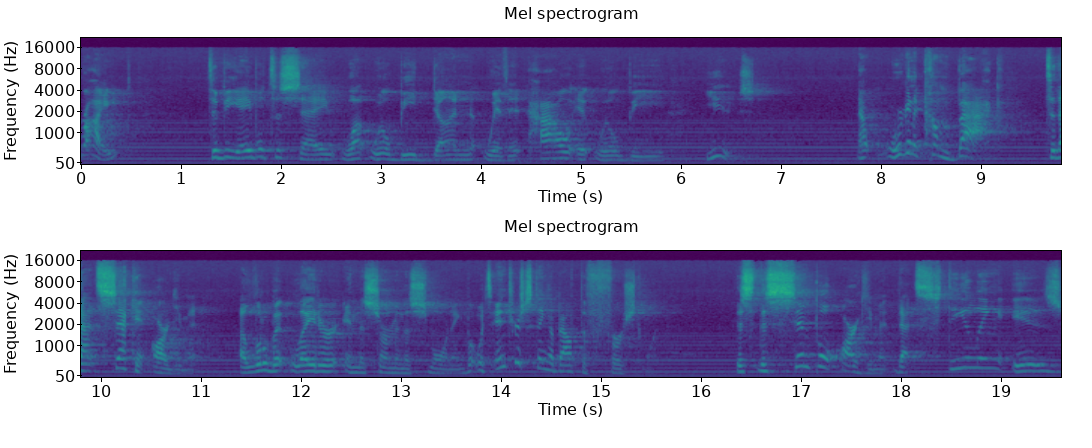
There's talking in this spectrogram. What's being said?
right to be able to say what will be done with it, how it will be used. Now, we're going to come back to that second argument a little bit later in the sermon this morning. But what's interesting about the first one this, this simple argument that stealing is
